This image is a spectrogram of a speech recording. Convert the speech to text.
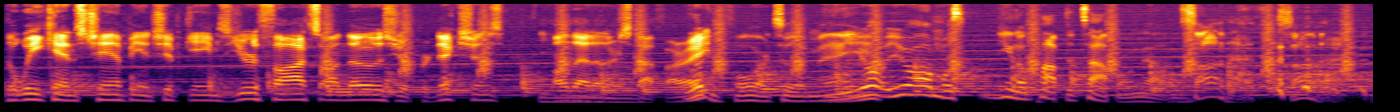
the weekend's championship games. Your thoughts on those? Your predictions? All that other stuff. All right. Looking forward to it, man. You you almost you know popped the top on that one. Saw that. Saw that.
